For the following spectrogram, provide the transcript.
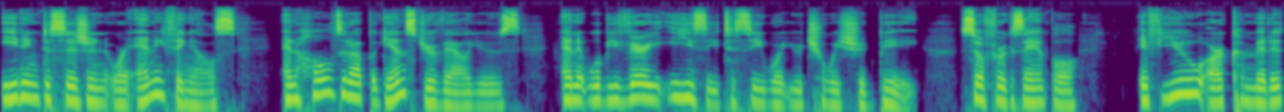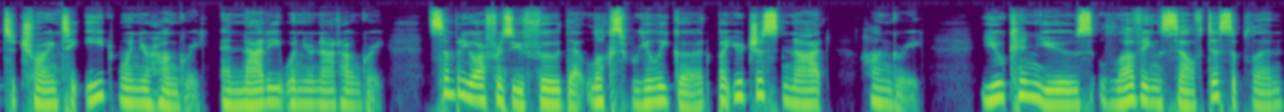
eating decision or anything else, and hold it up against your values, and it will be very easy to see what your choice should be. So, for example, if you are committed to trying to eat when you're hungry and not eat when you're not hungry, somebody offers you food that looks really good, but you're just not hungry. You can use loving self discipline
